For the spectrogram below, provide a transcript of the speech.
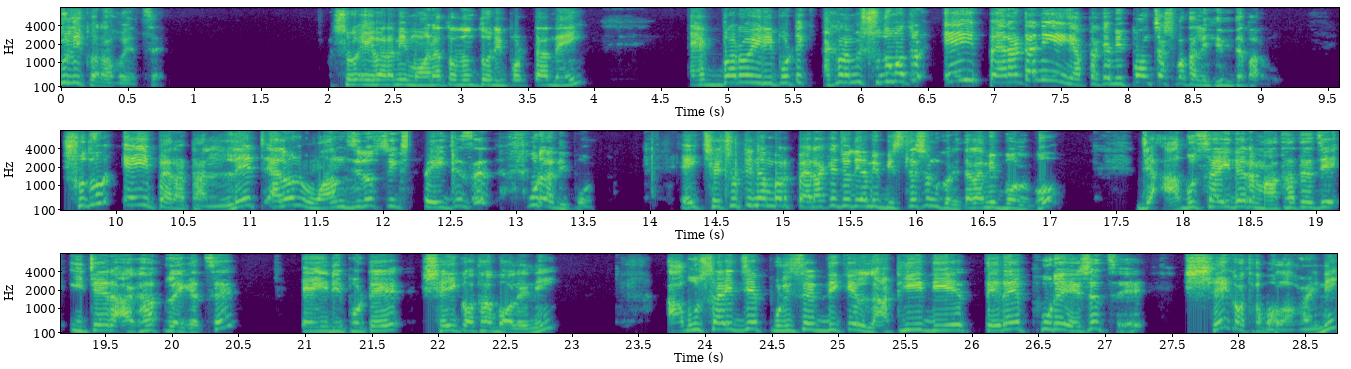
গুলি করা হয়েছে। সো এবার আমি ময়নাতদন্ত রিপোর্টটা নেই। একবারও এই রিপোর্টে, এখন আমি শুধুমাত্র এই প্যারাটা নিয়েই আপনাকে আমি পঞ্চাশ পাতা লিখে দিতে পারব। শুধু এই প্যারাটা let alone one zero six pages এর পুরা রিপোর্ট এই ছেষট্টি নাম্বার প্যারাকে যদি আমি বিশ্লেষণ করি, তাহলে আমি বলব যে আবু সাইদের মাথাতে যে ইটের আঘাত লেগেছে, এই রিপোর্টে সেই কথা বলেনি। আবু সাইদ যে পুলিশের দিকে লাঠি দিয়ে তেরে ফুরে এসেছে, সে কথা বলা হয়নি।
